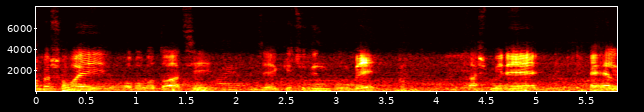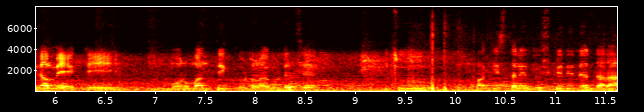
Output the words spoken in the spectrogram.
আমরা সবাই অবগত আছি যে কিছুদিন পূর্বে কাশ্মীরে পেহেলগামে একটি মর্মান্তিক ঘটনা ঘটেছে। কিছু পাকিস্তানি দুষ্কৃতীদের দ্বারা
